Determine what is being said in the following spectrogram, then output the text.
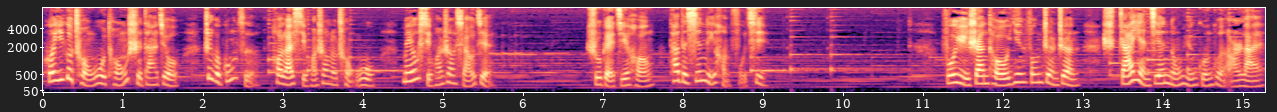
和一个宠物同时搭救，这个公子后来喜欢上了宠物，没有喜欢上小姐。输给姬恒，他的心里很服气。浮雨山头阴风阵阵，眨眼间浓云滚滚而来，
